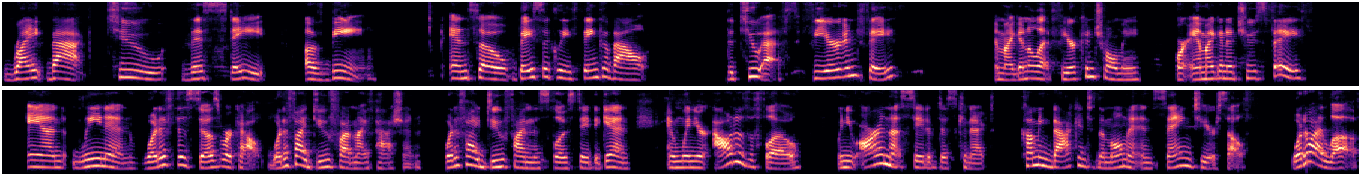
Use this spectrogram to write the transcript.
right back to this state of being? And so basically, think about the two F's fear and faith. Am I going to let fear control me? Or am I going to choose faith and lean in? What if this does work out? What if I do find my passion? What if I do find this flow state again? And when you're out of the flow, when you are in that state of disconnect, coming back into the moment and saying to yourself, What do I love?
